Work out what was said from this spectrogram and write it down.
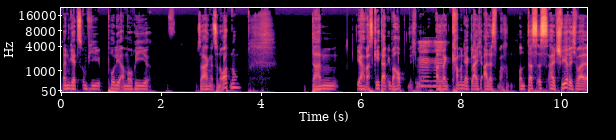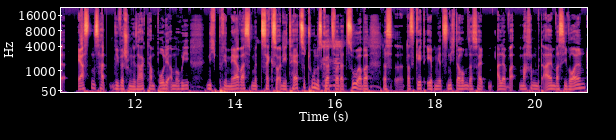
wenn wir jetzt irgendwie Polyamorie sagen, ist in Ordnung, dann ja, was geht dann überhaupt nicht mehr? Mhm. Also dann kann man ja gleich alles machen. Und das ist halt schwierig, weil erstens hat, wie wir schon gesagt haben, Polyamorie nicht primär was mit Sexualität zu tun. Das gehört mhm. zwar dazu, aber das, das geht eben jetzt nicht darum, dass halt alle machen mit allem, was sie wollen.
